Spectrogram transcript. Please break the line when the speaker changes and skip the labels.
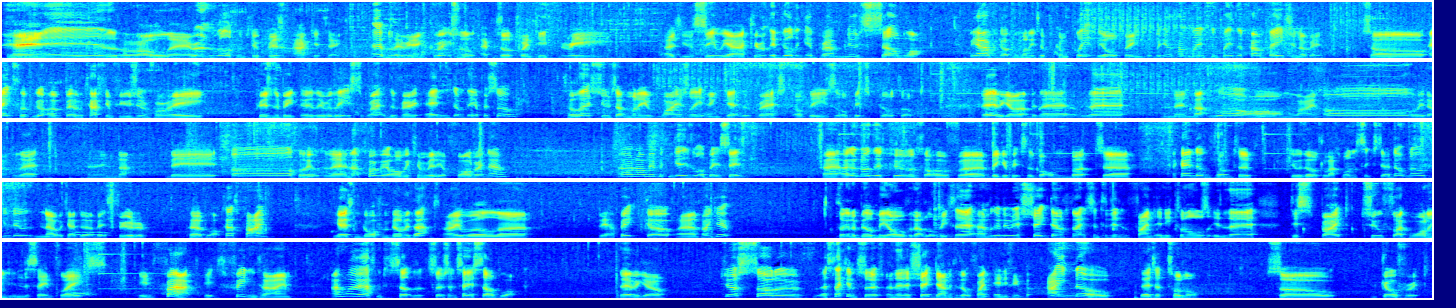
Hello there, and welcome to Prison Architect, Oblivion Correctional, episode 23. As you can see, we are currently building a brand new cell block. We haven't got the money to complete the whole thing, but we do have money to complete the foundation of it. So, excellent. We've got a bit of a cash infusion from a prisoner being early released right at the very end of the episode. So let's use that money wisely and get the rest of these little bits built up. There we go, that'll be there, that'll be there. And then that long line all the way down to there. And then that bit all the way up to there. And that's probably all we can really afford right now. Oh no, maybe we can get these little bits in. Uh, I don't know the two sort of uh, bigger bits at the bottom, but uh, I kind of want to do those last 160. I don't know if we can do it. No, we can't do that bit. It's 300 per block. That's fine. You guys can go off and build me that. I will uh, be happy. Go. And thank you. So I'm going to build me over that little piece there. And we're going to do a shakedown tonight since I didn't find any tunnels in there, despite two flag warnings in the same place. In fact, it's feeding time. I'm going to ask them to sell, search and say a cell block. There we go. Just sort of a second search and then a shakedown if they don't find anything. But I know there's a tunnel. So, go for it.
